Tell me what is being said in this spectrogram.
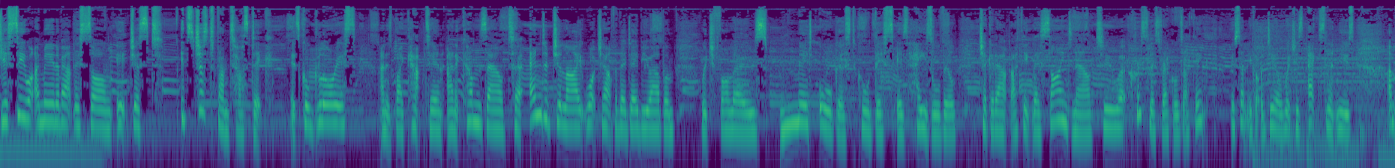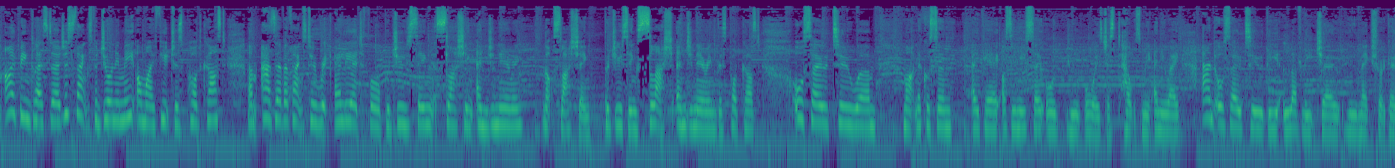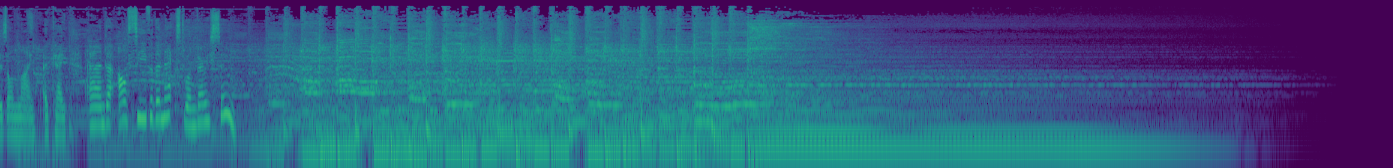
Do you see what I mean about this song? It just, it's just fantastic. It's called Glorious, and it's by Captain, and it comes out uh, end of July. Watch out for their debut album, which follows mid August, called This Is Hazelville. Check it out. I think they're signed now to uh, Chrysalis Records, I think. They've certainly got a deal, which is excellent news. Um, I've been Claire Sturges. Thanks for joining me on my Futures podcast. Um, as ever, thanks to Rick Elliott for producing, slashing, engineering, not slashing, producing slash engineering this podcast. Also to um, Mark Nicholson, aka Aussie Miso, or who always just helps me anyway, and also to the lovely Joe who makes sure it goes online. Okay, and uh, I'll see you for the next one very soon.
